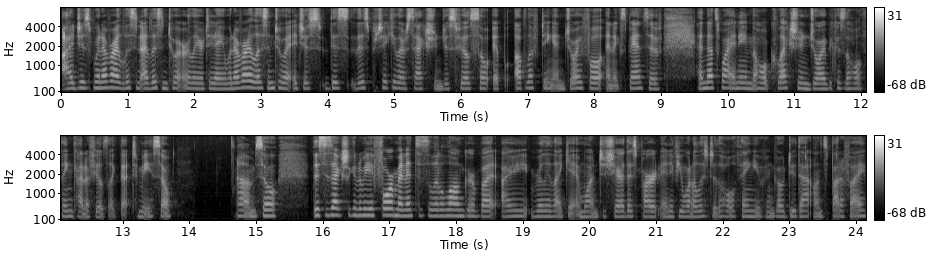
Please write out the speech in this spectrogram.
I just whenever I listen I listened to it earlier today. Whenever I listen to it, it just this this particular section just feels so uplifting and joyful and expansive, and that's why I named the whole collection Joy because the whole thing kind of feels like that to me. So, um, so this is actually going to be four minutes. It's a little longer, but I really like it and wanted to share this part. And if you want to listen to the whole thing, you can go do that on Spotify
